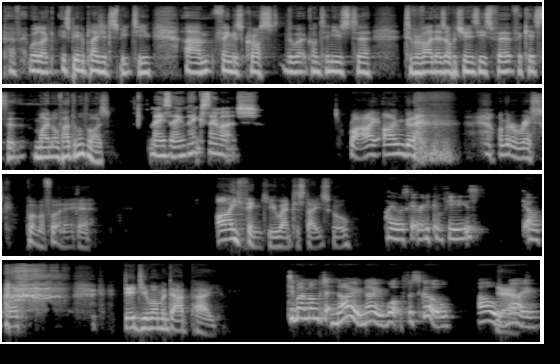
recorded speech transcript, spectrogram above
Perfect. Well, look, it's been a pleasure to speak to you. Um, fingers crossed, the work continues to to provide those opportunities for for kids that might not have had them otherwise. Amazing. Thanks so much. Right, I, I'm gonna I'm gonna risk putting my foot in it here. I think you went to state school. I always get really confused. Oh god. Did your mum and dad pay? Did my mum? No, no. What for school? Oh Yeah. no,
